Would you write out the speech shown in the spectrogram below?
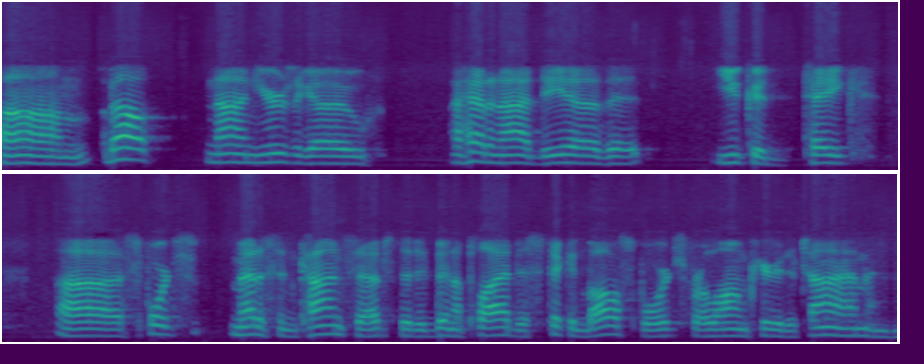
um, about nine years ago, I had an idea that you could take uh, sports medicine concepts that had been applied to stick and ball sports for a long period of time, and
